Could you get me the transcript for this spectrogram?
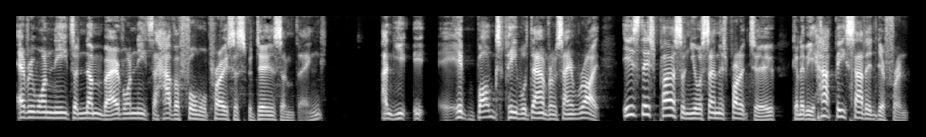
Everyone needs a number. Everyone needs to have a formal process for doing something. And you, it, it bogs people down from saying, right, is this person you're selling this product to going to be happy, sad, indifferent?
